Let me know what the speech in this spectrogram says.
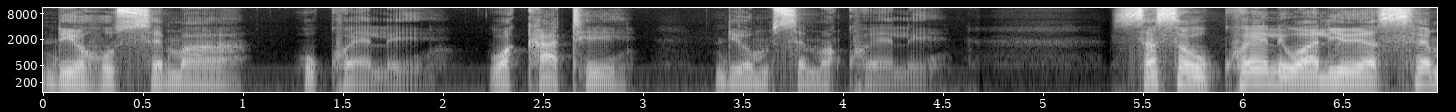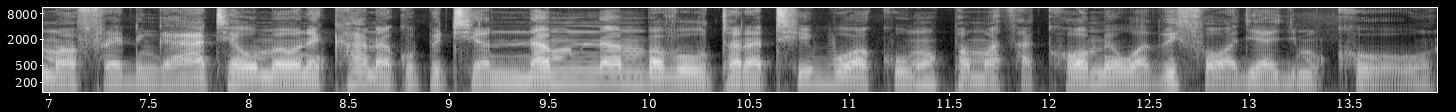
ndio husema ukweli, wakati ndio msema kweli. Sasa ukweli wa aliyoyasema Fred Ngatia umeonekana kupitia namna ambavyo utaratibu wa kumpa Martha Koome wadhifa wa jaji mkuu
